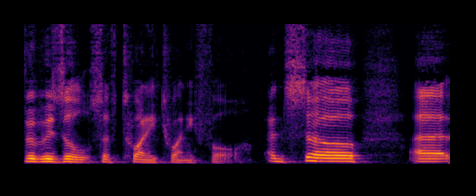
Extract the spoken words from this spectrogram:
the results of 2024. And so, uh,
